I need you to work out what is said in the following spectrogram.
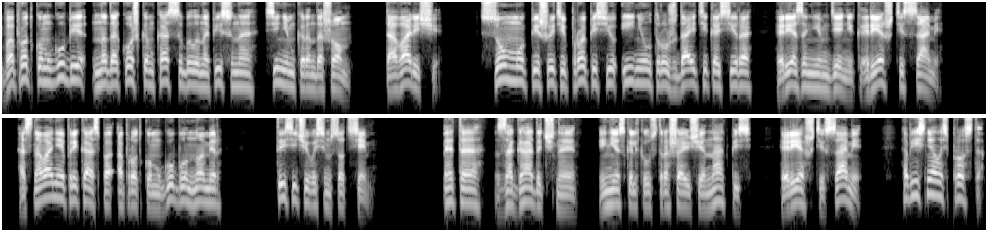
В опроткомгубе над окошком кассы было написано синим карандашом «Товарищи, сумму пишите прописью и не утруждайте кассира резанием денег, режьте сами». Основание приказ по опроткомгубу номер 1807. Эта загадочная и несколько устрашающая надпись «Режьте сами» объяснялась просто.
